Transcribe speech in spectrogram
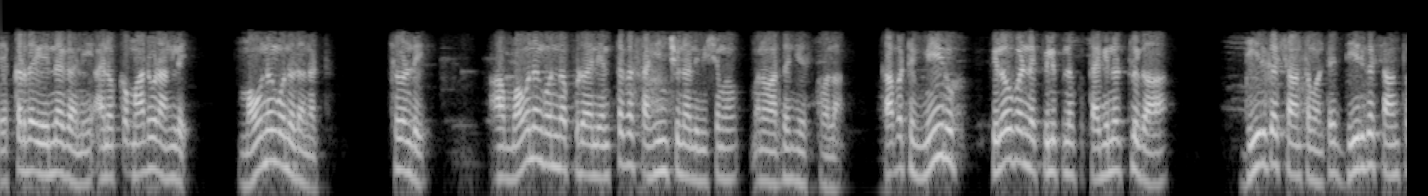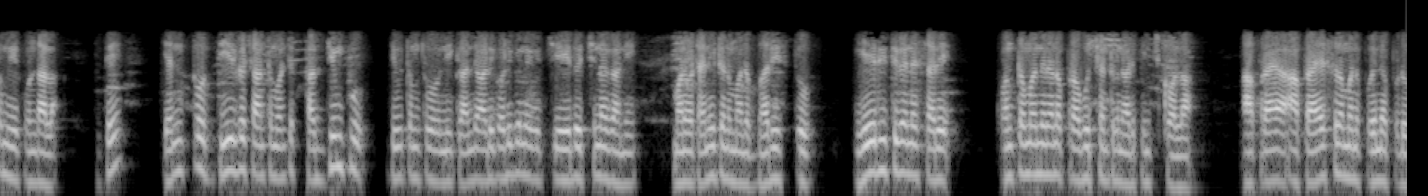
ఎక్కడ దగ్గర వెళ్ళినా కానీ ఆయన ఒక్క మాట కూడా అనలే. మౌనంగా ఉన్నాడు అన్నట్టు. చూడండి ఆ మౌనంగా ఉన్నప్పుడు ఆయన ఎంతగా సహించుడు అనే విషయం మనం అర్థం చేసుకోవాలా? కాబట్టి మీరు పిలువబడిన పిలుపునకు తగినట్లుగా దీర్ఘ శాంతం అంటే దీర్ఘశాంతం మీకు ఉండాలా? అంటే ఎంతో దీర్ఘశాంతం అంటే తగ్గింపు జీవితంతో నీకు అన్ని అడుగడుగున వచ్చి ఏదొచ్చినా గానీ మనం వాటన్నిటిని మనం భరిస్తూ ఏ రీతిగానే సరే కొంతమందినైనా ప్రభు చెంతకు నడిపించుకోవాలా? ఆ ప్రయా ఆ ప్రయాసలో మనం పోయినప్పుడు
